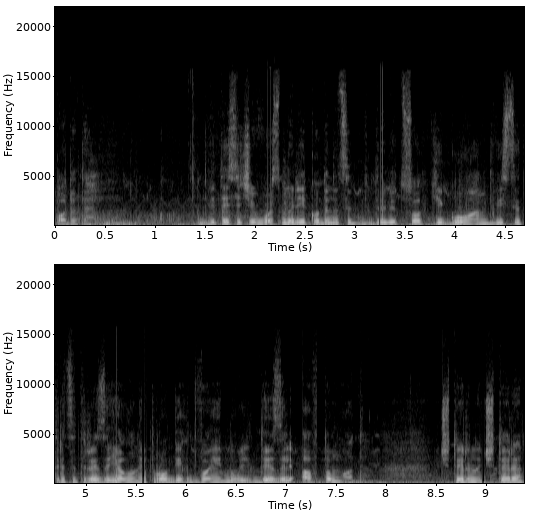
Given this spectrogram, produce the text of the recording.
падати. 2008 рік, 11900 Tiguan, 233 заявлений пробіг, 2.0, дизель автомат. 4 на 4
